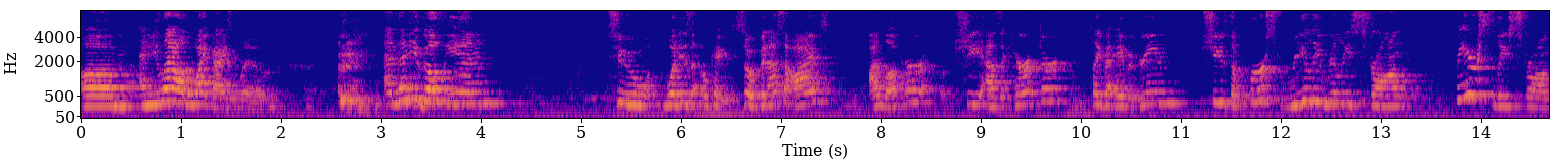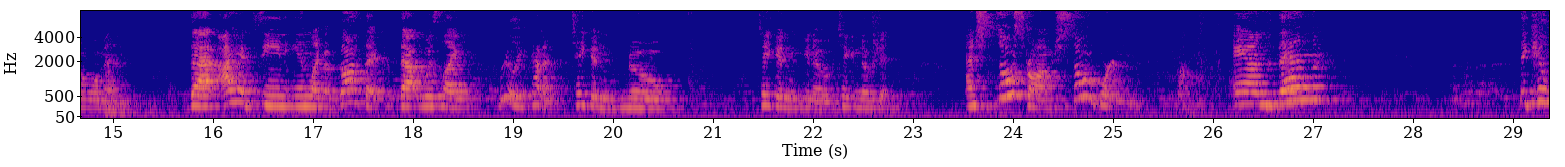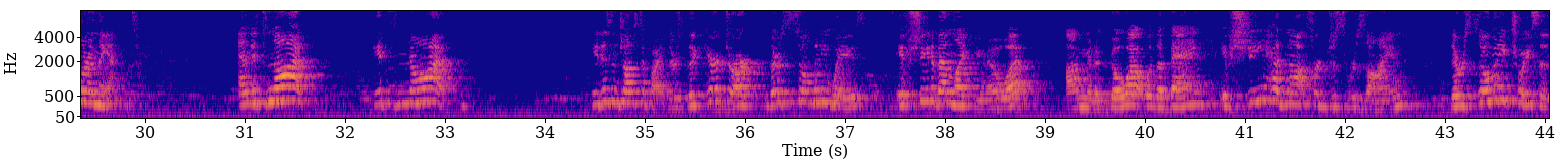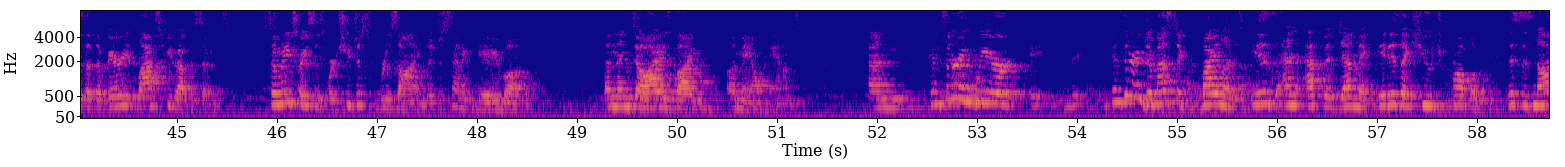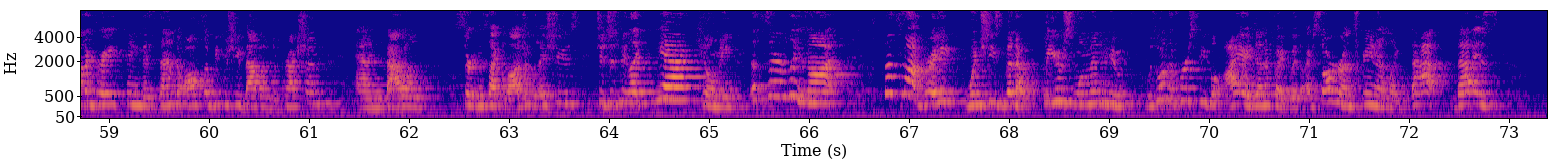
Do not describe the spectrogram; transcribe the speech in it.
Um, and you let all the white guys live, and then you go in to what is okay? So Vanessa Ives, I love her. She as a character, played by Eva Green, she's the first really, really strong fiercely strong woman that I had seen in like a gothic that was like really kind of taken no, taken you know taken no shit. And she's so strong, she's so important. And then they kill her in the end. And it's not, it's not, it isn't justified. There's the character arc, there's so many ways. If she'd have been like, you know what, I'm gonna go out with a bang, if she had not sort of just resigned, there were so many choices at the very last few episodes. So many choices where she just resigned and just kind of gave up and then dies by a male hand. And considering we are considering domestic violence is an epidemic, it is a huge problem. This is not a great thing to send, also because she battled depression and battled certain psychological issues, to just be like, yeah, kill me. That's certainly not. That's not great when she's been a fierce woman who was one of the first people I identified with. I saw her on screen and I'm like, that that is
